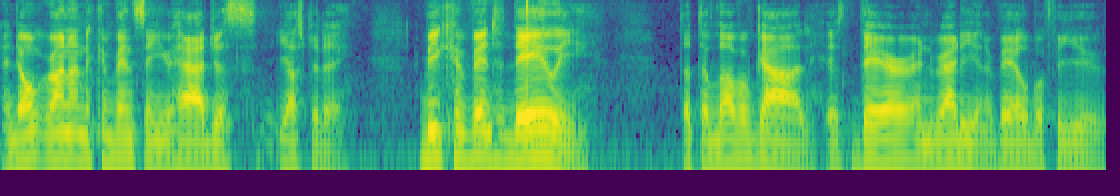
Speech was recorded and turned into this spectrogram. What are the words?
And don't run on the convincing you had just yesterday. Be convinced daily that the love of God is there and ready and available for you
